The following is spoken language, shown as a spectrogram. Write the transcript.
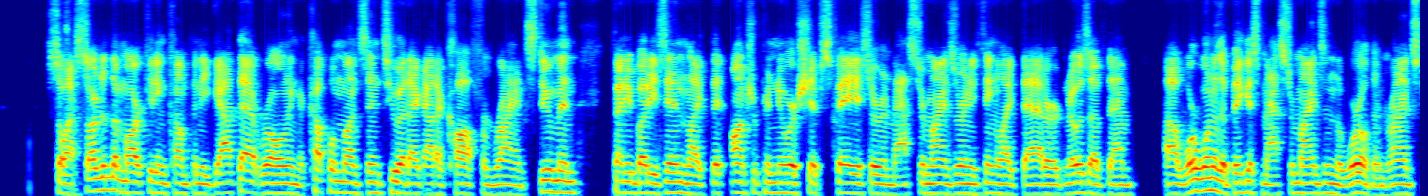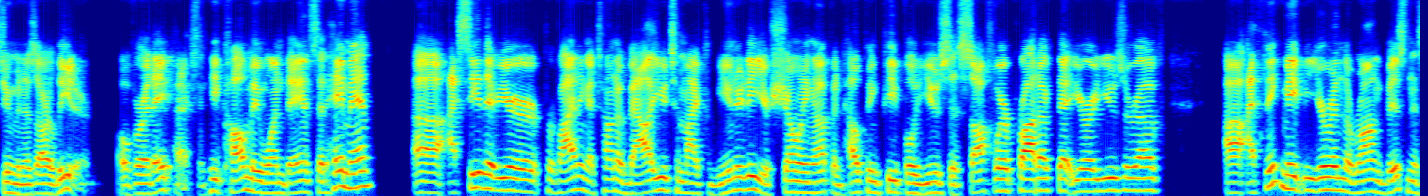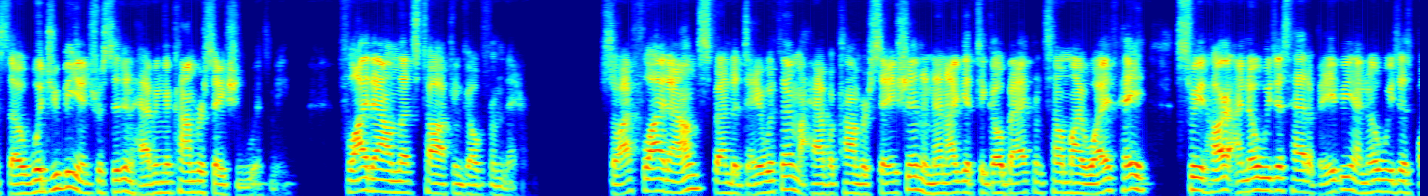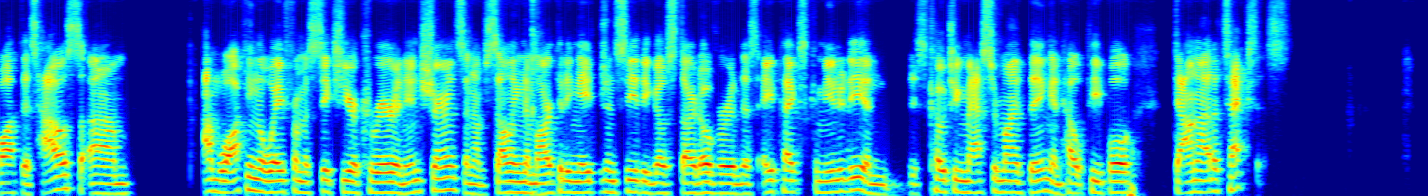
So I started the marketing company, got that rolling. A couple months into it, I got a call from Ryan Stewman. If anybody's in like the entrepreneurship space or in masterminds or anything like that, or knows of them, uh, we're one of the biggest masterminds in the world, and Ryan Stewman is our leader over at Apex. And he called me one day and said, Hey, man, uh, I see that you're providing a ton of value to my community. You're showing up and helping people use the software product that you're a user of. Uh, I think maybe you're in the wrong business, though. Would you be interested in having a conversation with me? Fly down, let's talk, and go from there. So I fly down, spend a day with him. I have a conversation, and then I get to go back and tell my wife, "Hey, sweetheart, I know we just had a baby. I know we just bought this house. Um, I'm walking away from a six year career in insurance and I'm selling the marketing agency to go start over in this Apex community and this coaching mastermind thing and help people down out of Texas.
